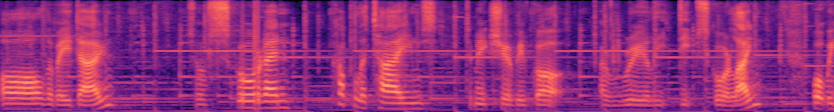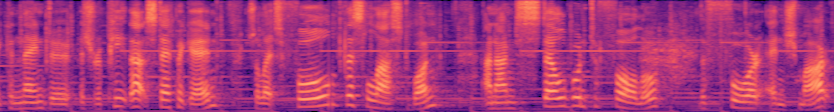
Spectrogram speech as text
all the way down so scoring a couple of times to make sure we've got a really deep score line. What we can then do is repeat that step again. So let's fold this last one and I'm still going to follow the four inch mark.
